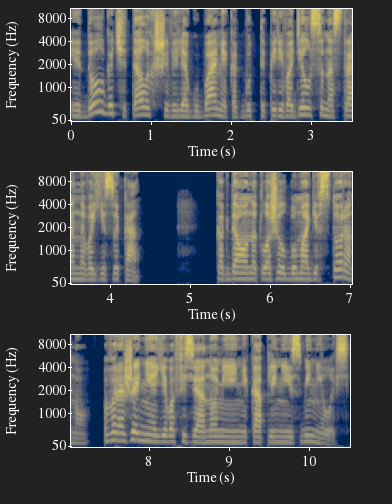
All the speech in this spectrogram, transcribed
и долго читал их, шевеля губами, как будто переводил с иностранного языка. Когда он отложил бумаги в сторону, выражение его физиономии ни капли не изменилось,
